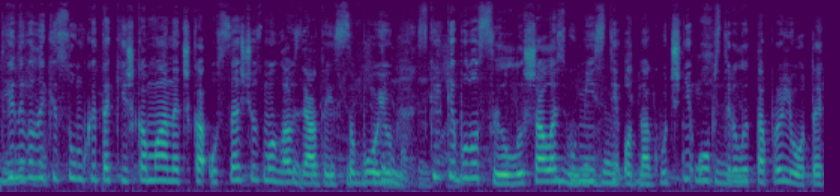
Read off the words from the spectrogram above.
Дві невеликі сумки та кішка манечка. Усе, що змогла взяти із собою. Скільки було сил, лишалась у місті. Однак гучні обстріли та прильоти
